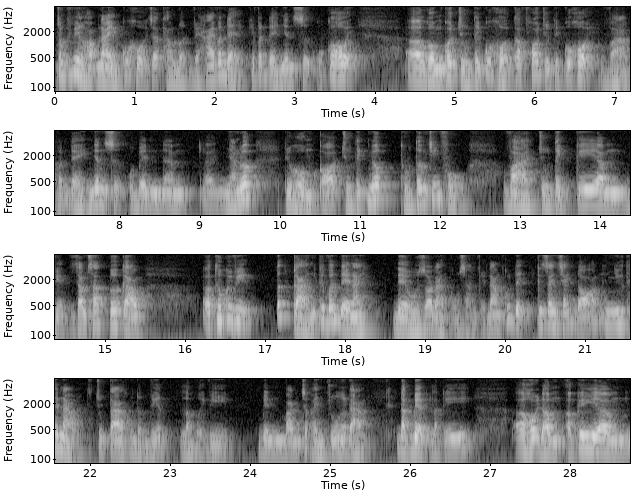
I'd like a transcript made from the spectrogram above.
Trong cái phiên họp này, Quốc hội sẽ thảo luận về hai vấn đề, cái vấn đề nhân sự của Quốc hội uh, gồm có chủ tịch Quốc hội, các phó chủ tịch Quốc hội và vấn đề nhân sự của bên ờ, nhà nước thì gồm có chủ tịch nước, thủ tướng chính phủ và chủ tịch cái um, viện giám sát tối cao. À, thưa quý vị, tất cả những cái vấn đề này đều do Đảng Cộng sản Việt Nam quyết định cái danh sách đó như thế nào chúng ta không được biết là bởi vì bên ban chấp hành trung ương đảng đặc biệt là cái uh, hội đồng ở cái um,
